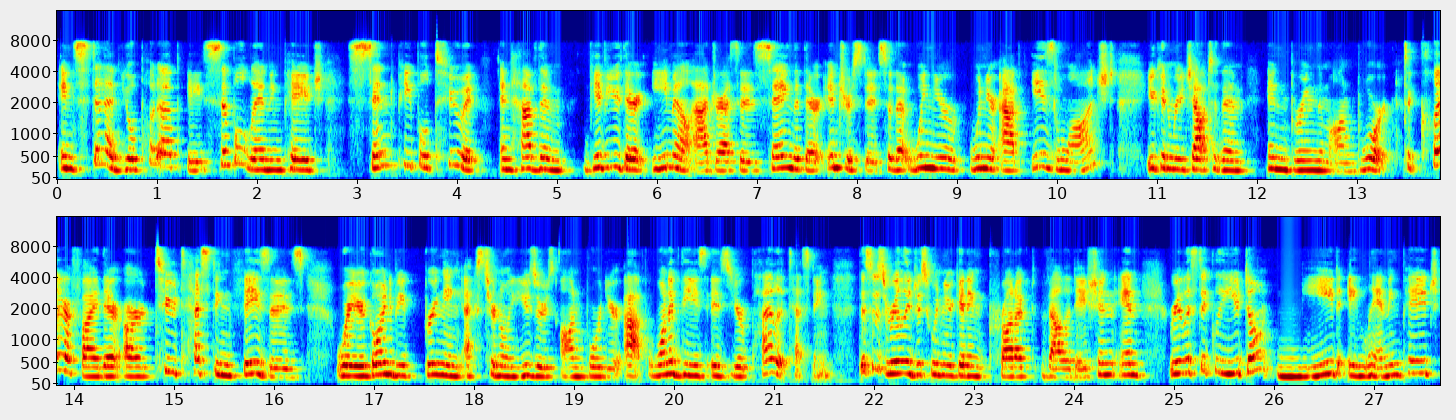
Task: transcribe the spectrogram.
Instead, you'll put up a simple landing page, send people to it, and have them give you their email addresses saying that they're interested so that when your when your app is launched, you can reach out to them and bring them on board. To clarify, there are two testing phases where you're going to be bringing external users on board your app. One of these is your pilot testing. This is really just when you're getting product validation and realistically, you don't need a landing page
